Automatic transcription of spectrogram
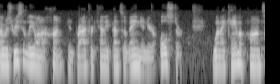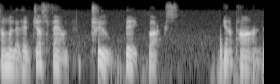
I was recently on a hunt in Bradford County, Pennsylvania, near Ulster, when I came upon someone that had just found two big bucks in a pond.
